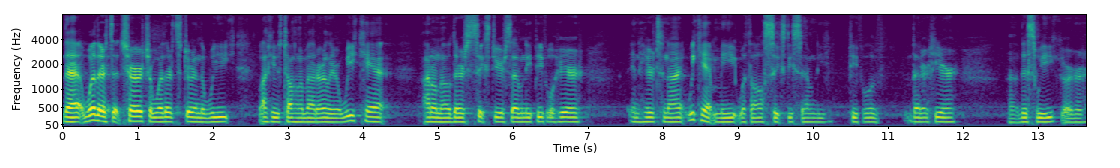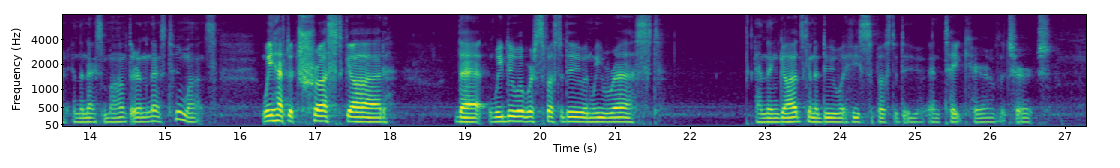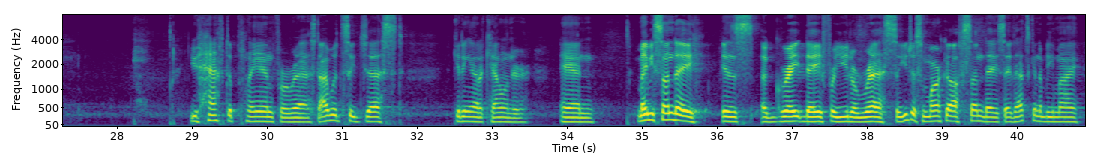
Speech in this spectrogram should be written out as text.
that whether it's at church or whether it's during the week, like he was talking about earlier, we can't, I don't know, there's 60 or 70 people here in here tonight. We can't meet with all 60, 70 people of, that are here uh, this week or in the next month or in the next two months. We have to trust God that we do what we're supposed to do and we rest. And then God's going to do what He's supposed to do and take care of the church. you have to plan for rest. I would suggest getting out a calendar and maybe Sunday is a great day for you to rest. So you just mark off Sunday, say, that's going to be my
